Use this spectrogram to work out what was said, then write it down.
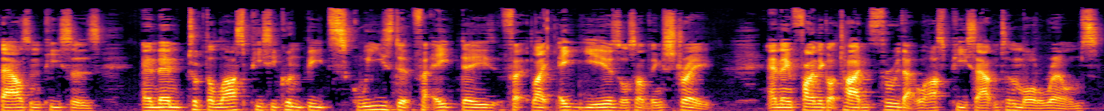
thousand pieces, and then took the last piece he couldn't beat, squeezed it for eight days, for like eight years or something straight, and then finally got tired and threw that last piece out into the mortal realms.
